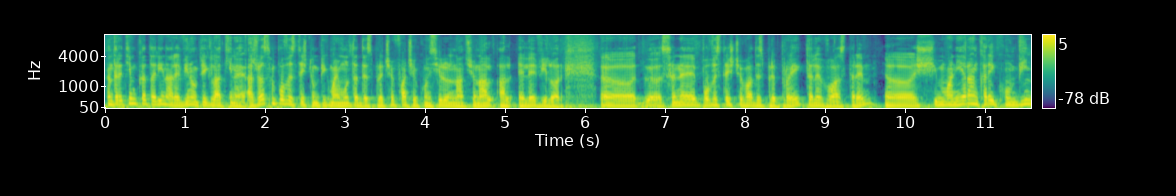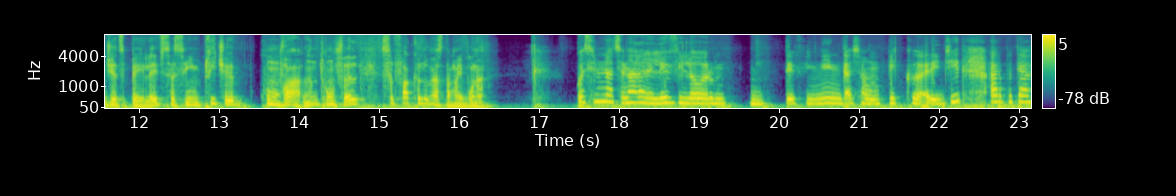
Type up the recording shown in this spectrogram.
Între timp, Cătălina, revin un pic la tine. Aș vrea să-mi povestești un pic mai multe despre ce face Consiliul Național al Elevilor. Uh, să ne povestești ceva despre proiectele voastre, uh, și maniera în care îi convingeți pe elevi să se implice cumva, într-un fel, să facă lumea asta mai bună. Consiliul Național al Elevilor definind așa un pic rigid, ar putea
